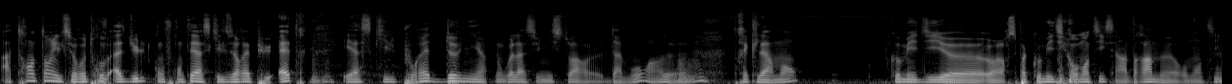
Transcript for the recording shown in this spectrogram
à 30 ans ils se retrouvent adultes confrontés à ce qu'ils auraient pu être Mhm. et à ce qu'ils pourraient devenir. Donc voilà, c'est une histoire euh, d'amour, hein, Mhm. très clairement. Comédie, euh, alors c'est pas comédie romantique, c'est un drame romantique.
